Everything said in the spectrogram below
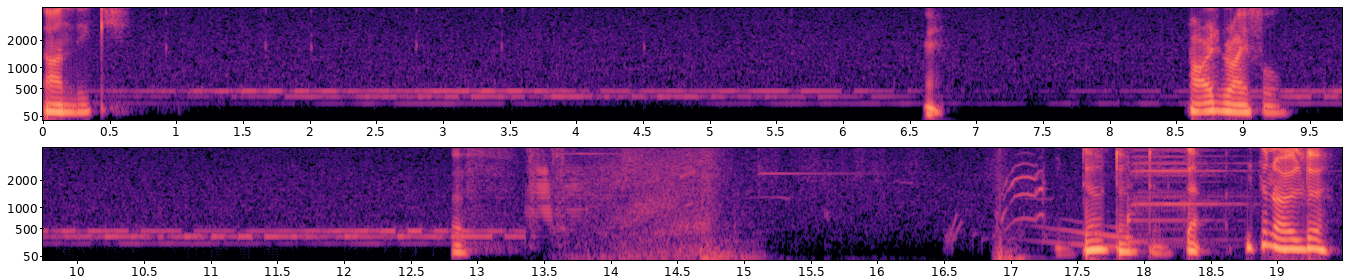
Dandik. Okay. Charge rifle. Öf. Dön dön. dön. Ethan öldü.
